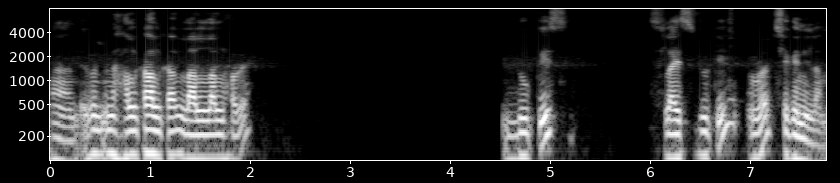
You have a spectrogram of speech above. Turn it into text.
হ্যাঁ দেখুন হালকা হালকা লাল লাল হবে। দু পিস স্লাইস রুটি আমরা ছেঁকে নিলাম।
